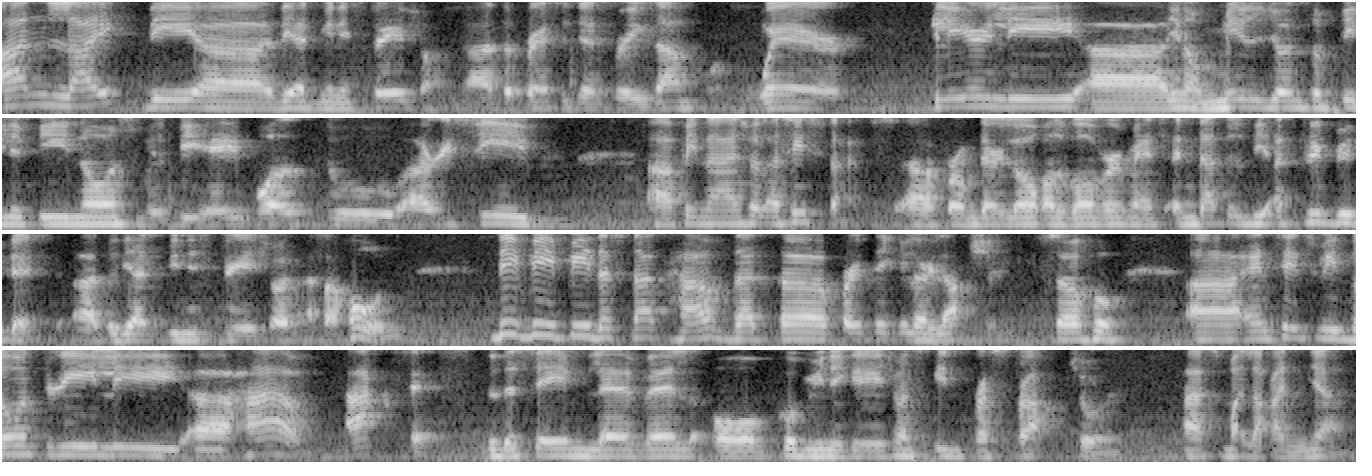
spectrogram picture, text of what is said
Unlike the the administration, the president, for example, where clearly, uh, you know, millions of Filipinos will be able to uh, receive uh, financial assistance uh, from their local governments, and that will be attributed uh, to the administration as a whole. The VP does not have that uh, particular luxury. So, and since we don't really have access to the same level of communications infrastructure as Malacanang,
